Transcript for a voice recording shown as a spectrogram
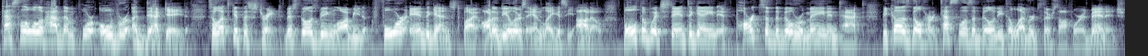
Tesla will have had them for over a decade. So let's get this straight. This bill is being lobbied for and against by auto dealers and Legacy Auto, both of which stand to gain if parts of the bill remain intact because they'll hurt Tesla's ability to leverage their software advantage.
